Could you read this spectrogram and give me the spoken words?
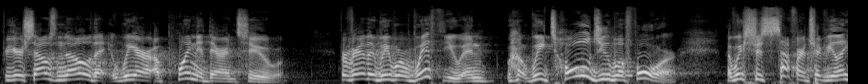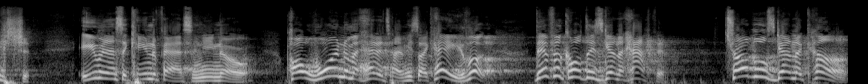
for yourselves know that we are appointed thereunto. For verily we were with you, and we told you before that we should suffer tribulation, even as it came to pass, and you know. Paul warned them ahead of time. He's like, hey, look, difficulty's going to happen, trouble's going to come.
